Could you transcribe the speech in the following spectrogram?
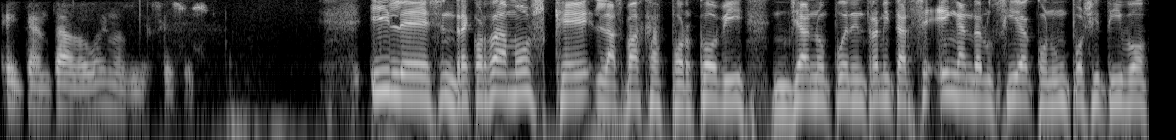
Encantado, buenos días Jesús. Y les recordamos que las bajas por COVID ya no pueden tramitarse en Andalucía con un positivo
